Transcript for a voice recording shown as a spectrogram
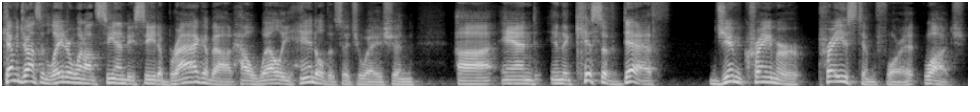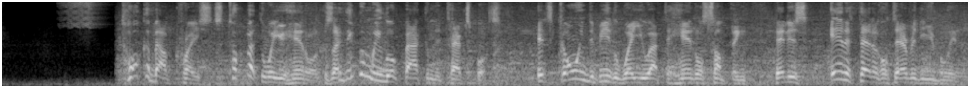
Kevin Johnson later went on CNBC to brag about how well he handled the situation. Uh, and in the kiss of death, Jim Cramer praised him for it. Watch. Talk about crisis. Talk about the way you handle it. Because I think when we look back in the textbooks, it's going to be the way you have to handle something that is antithetical to everything you believe in.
